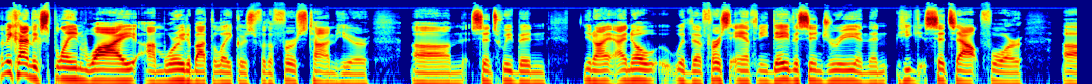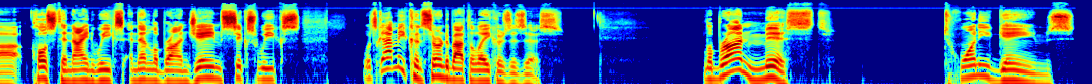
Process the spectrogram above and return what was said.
let me kind of explain why I'm worried about the Lakers for the first time here um, since we've been, you know, I, I know with the first Anthony Davis injury, and then he sits out for uh, close to nine weeks, and then LeBron James, six weeks. What's got me concerned about the Lakers is this LeBron missed 20 games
